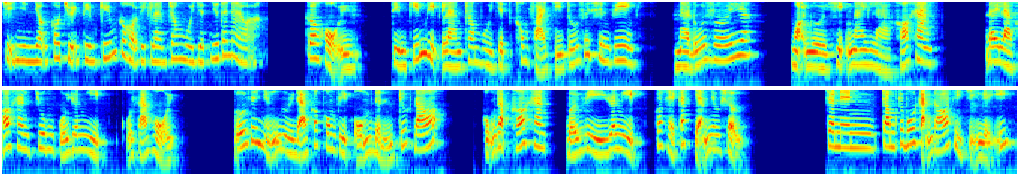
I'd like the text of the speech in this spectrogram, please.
Chị nhìn nhận câu chuyện tìm kiếm cơ hội việc làm trong mùa dịch như thế nào ạ? Cơ hội tìm kiếm việc làm trong mùa dịch không phải chỉ đối với sinh viên mà đối với mọi người hiện nay là khó khăn. Đây là khó khăn chung của doanh nghiệp, của xã hội. Đối với những người đã có công việc ổn định trước đó, cũng gặp khó khăn bởi vì doanh nghiệp có thể cắt giảm nhân sự. Cho nên trong cái bối cảnh đó thì chị nghĩ,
